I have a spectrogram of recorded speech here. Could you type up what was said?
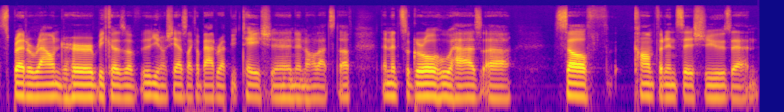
spread around her because of you know she has like a bad reputation and all that stuff then it's a girl who has uh self confidence issues and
